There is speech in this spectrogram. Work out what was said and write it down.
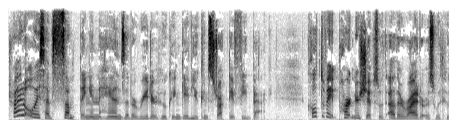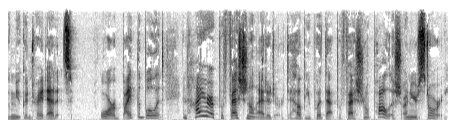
Try to always have something in the hands of a reader who can give you constructive feedback. Cultivate partnerships with other writers with whom you can trade edits or bite the bullet and hire a professional editor to help you put that professional polish on your story.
